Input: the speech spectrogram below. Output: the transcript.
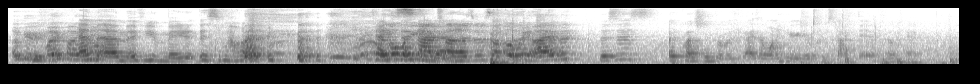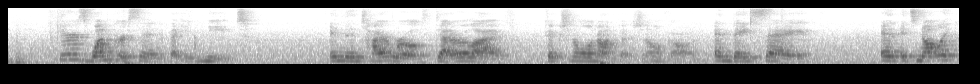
okay, my final. MM, if you've made it this far, text Oh, us wait, Snapchat again. us or something. Oh wait, I have a. This is a question for both you guys. I want to hear your perspective. Okay. There is one person that you meet in the entire world, dead or alive, fictional or non-fictional, Oh God. and they say, and it's not like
